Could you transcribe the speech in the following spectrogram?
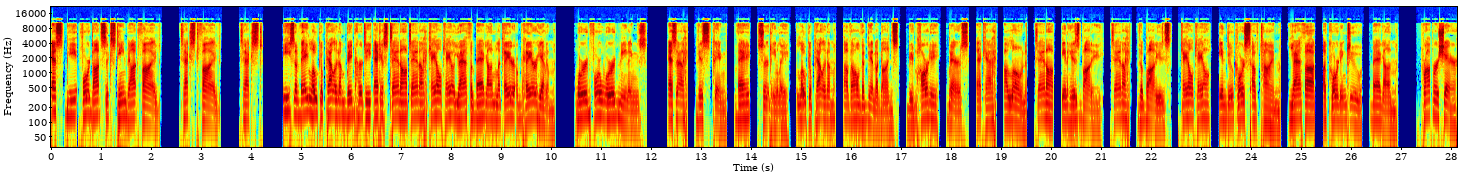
SB 4.16.5. Text 5. Text Isave lokapalanam bigherti ekastanatana kale kale yathabagan lakayar abhayarhyam. Word for word meanings. Esa, this king, they, certainly, lokapalanam, of all the demigods, bibharti, bears, eka, alone, tana, in his body, tana, the bodies, kale kale, in due course of time, yatha, according to, bagam. Proper share,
